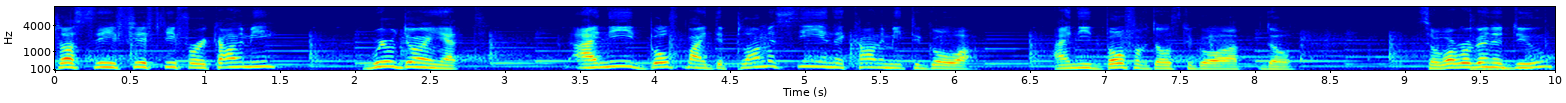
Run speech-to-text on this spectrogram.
Plus the 50 for economy. We're doing it. I need both my diplomacy and economy to go up. I need both of those to go up though. So what we're gonna do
